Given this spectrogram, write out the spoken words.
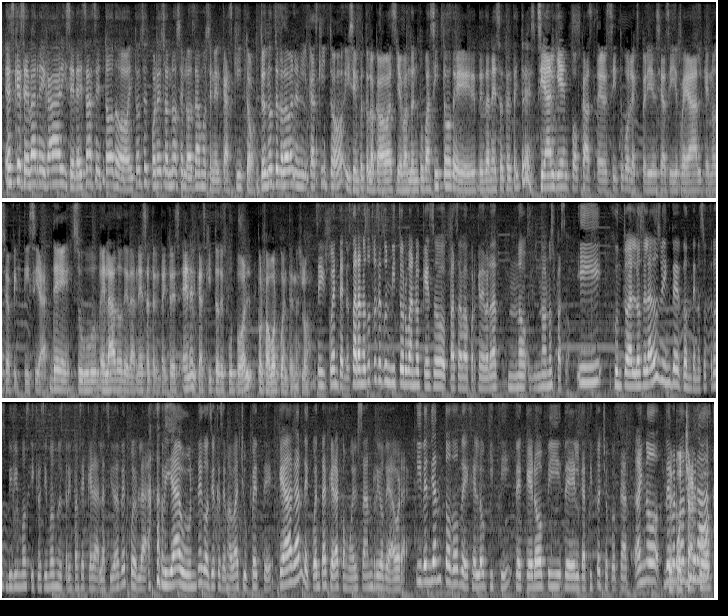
Es que se va a regar y se deshace todo, entonces por eso no se los damos en el casquito. Entonces no te lo daban en el casquito y siempre te lo acababas llevando en tu vasito de, Danesa 33. Si alguien, podcaster, sí tuvo la experiencia así real, que no sea ficticia, de su helado de Danesa 33 en el casquito de fútbol, por favor cuéntenoslo. Sí, cuéntenos. Para nosotros es un mito urbano que eso pasaba porque de verdad no, no nos pasó. Y junto a los helados Bing de donde nosotros vivimos y crecimos nuestra infancia, que era la ciudad de Puebla, había un negocio que se llamaba Chupete, que hagan de cuenta que era como el Sanrio de ahora. Y vendían todo de Hello Kitty, de Keropi, del gatito Chococat. Ay no, de, De verdad Pochaco. era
